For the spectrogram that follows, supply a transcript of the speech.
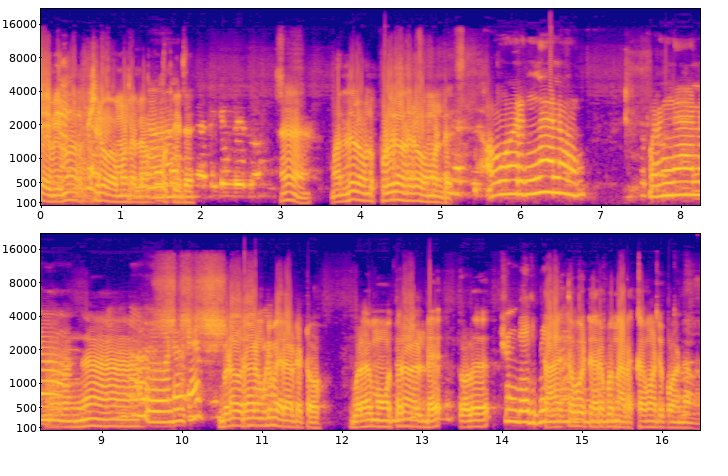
ചെവി നിറച്ച് രോമുണ്ടല്ലോ കുട്ടീന്റെ ഏ നല്ല രോമുണ്ട് ഇപ്പോഴും നല്ല രോമുണ്ട് ഓ ഉറങ്ങാനോ? ഉറങ്ങാനോ? ഇവിടെ ഒരാളും കൂടി വരാം കേട്ടോ. ഇവിടെ മൂത്തൊരാളുണ്ട്. ചുണ്ടേരി താഴത്തെ വീട്ടുകാരപ്പോ നടക്കാൻ വേണ്ടി പോകണ്ടാണ്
